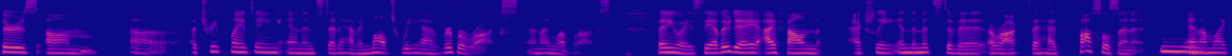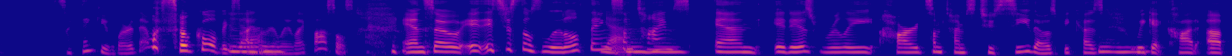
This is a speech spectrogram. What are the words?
there's um uh, a tree planting, and instead of having mulch, we have river rocks, and I love rocks. But anyways, the other day I found actually in the midst of it a rock that had fossils in it, Mhm. and I'm like. It's like, thank you, Lord. That was so cool because I really like fossils. And so it, it's just those little things Yeah. Mm-hmm. sometimes. And it is really hard sometimes to see those because we Mhm. get caught up.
